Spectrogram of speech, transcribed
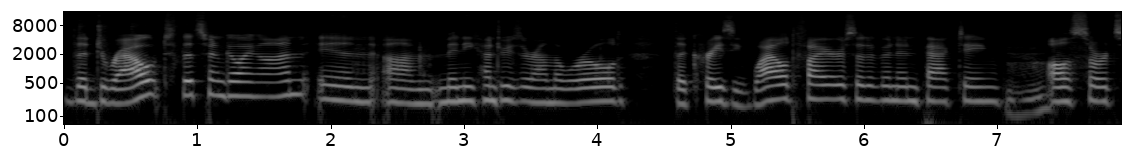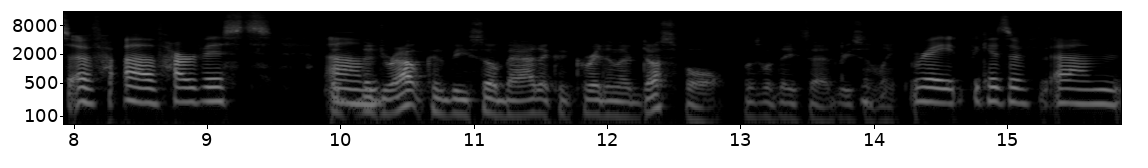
the drought that's been going on in um, many countries around the world, the crazy wildfires that have been impacting Mhm. all sorts of of harvests. The, Um, the drought could be so bad it could create another dust bowl, was what they said recently. right because of um,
